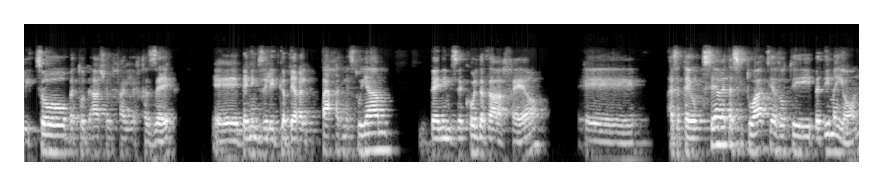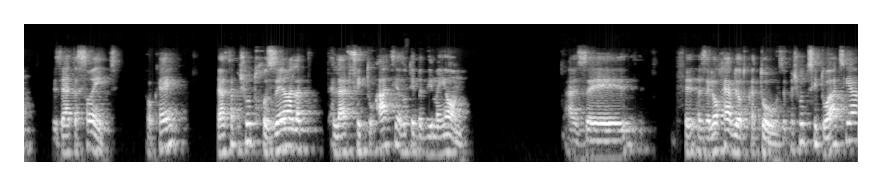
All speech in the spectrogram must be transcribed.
ליצור בתודעה שלך לחזק, אה, בין אם זה להתגבר על פחד מסוים, בין אם זה כל דבר אחר, אה, אז אתה יוצר את הסיטואציה הזאת בדמיון, וזה התסריט, אוקיי? ואז אתה פשוט חוזר על, על הסיטואציה הזאת בדמיון. אז, אה, אז זה לא חייב להיות כתוב, זה פשוט סיטואציה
